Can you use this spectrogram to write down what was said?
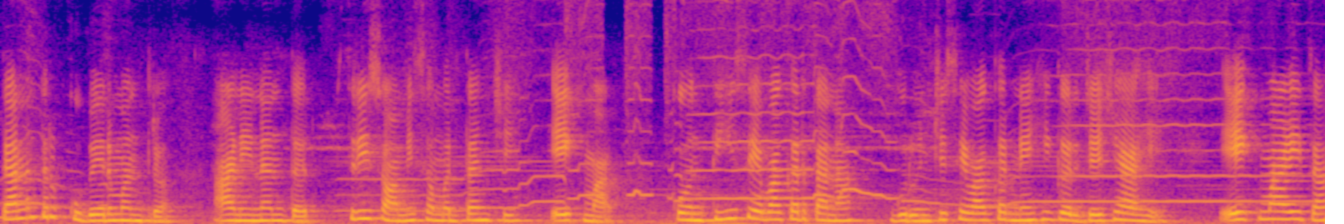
त्यानंतर कुबेर मंत्र आणि नंतर श्री स्वामी समर्थांची एक माळ. कोणतीही सेवा करताना गुरूंची सेवा करणे ही गरजेचे आहे. एक माळीचा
